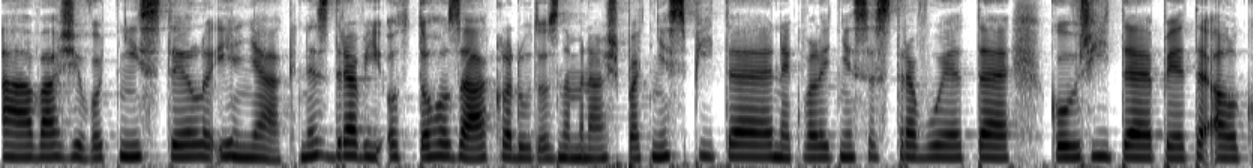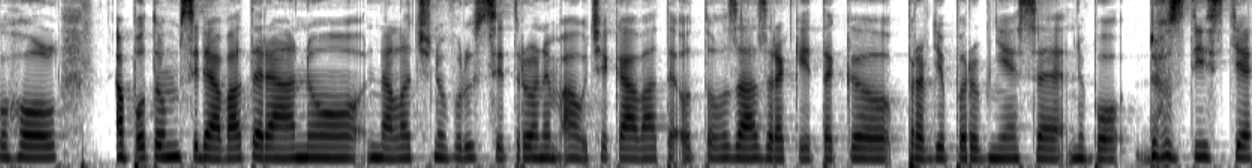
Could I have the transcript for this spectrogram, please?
a váš životní styl je nějak nezdravý od toho základu, to znamená špatně spíte, nekvalitně se stravujete, kouříte, pijete alkohol a potom si dáváte ráno nalačnou vodu s citronem a očekáváte od toho zázraky, tak eh, pravděpodobně se, nebo dost jistě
